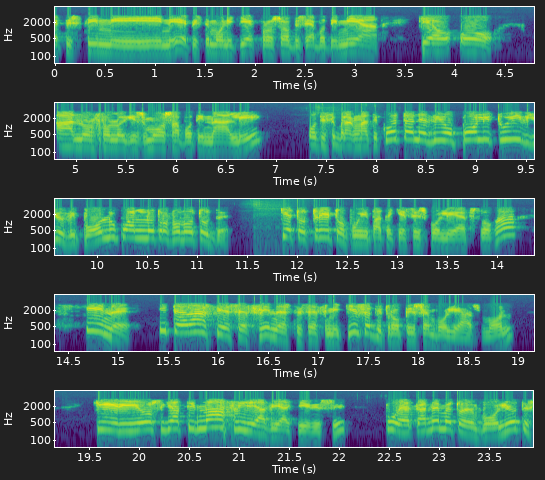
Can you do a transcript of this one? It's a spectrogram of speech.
επιστήμη, επιστημονική εκπροσώπηση από τη μία και ο, ο ανορθολογισμός από την άλλη ότι στην πραγματικότητα είναι δύο πόλοι του ίδιου διπόλου που αλληλοτροφοδοτούνται. Και το τρίτο που είπατε κι εσείς πολύ εύστοχα είναι οι τεράστιες ευθύνες της Εθνικής Επιτροπής Εμβολιασμών κυρίως για την άθλια διαχείριση που έκανε με το εμβόλιο της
